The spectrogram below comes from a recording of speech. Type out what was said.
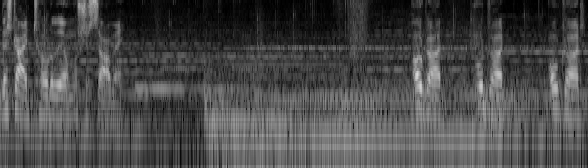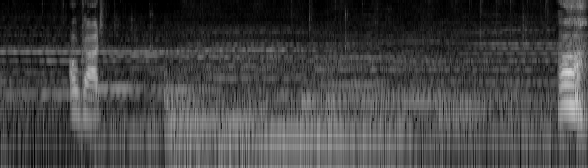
This guy totally almost just saw me. Oh god. Oh god. Oh god. Oh god. Oh.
